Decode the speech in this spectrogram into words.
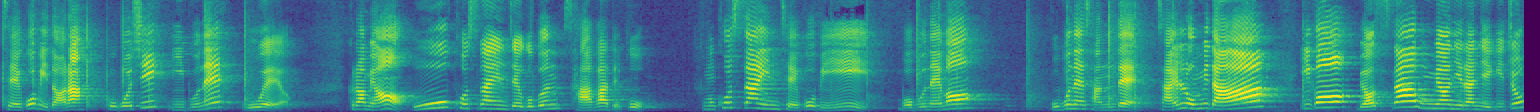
제곱이더라. 그것이 2분의 5예요. 그러면 5 코사인 제곱은 4가 되고 그러면 코사인 제곱이 뭐분의 뭐? 5분의 4인데 자 일로 옵니다. 이거 몇 사분면이란 얘기죠?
